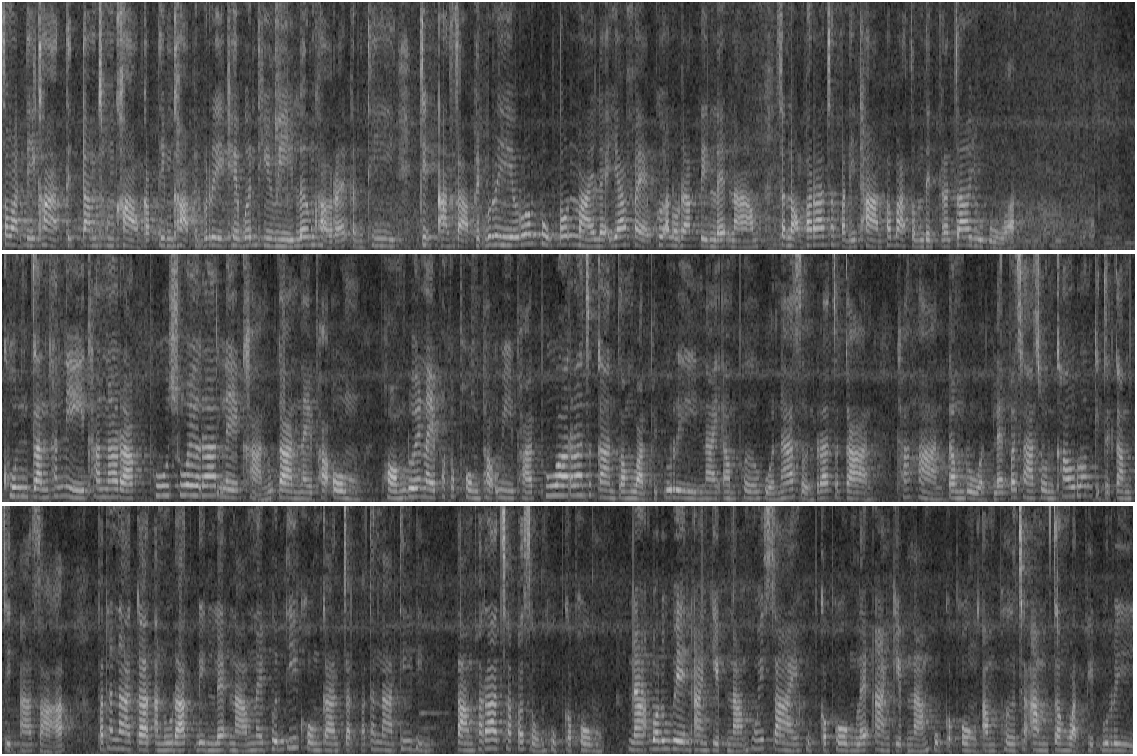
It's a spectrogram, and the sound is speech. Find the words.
สวัสดีค่ะ ติดตามชมข่าวกับทีมข่าวเพชรบุรีเคเบิลทีวี เริ่มข่าวแรกกันที่ จิตอาสาเพชรบุรี ร่วมปลูกต้นไม้และหญ้าแฝกเพื่ออนุรักษ์ดินและน้ำ สนองพระราชปณิธาน พระบาทสมเด็จพระเจ้าอยู่หัวคุณจันทนีธนรักษ์ ผู้ช่วยราชเลขานุการในพระองค์ พร้อมด้วยนายพักพงศ์ทวีพัฒน์ผู้ว่าราชการจังหวัดเพชรบุรีนายอำเภอหัวหน้าส่วนราชการ ทหาร ตำรวจ และประชาชนเข้าร่วมกิจกรรมจิตอาสา พัฒนาการอนุรักษ์ดินและน้ำในพื้นที่โครงการจัดพัฒนาที่ดิน ตามพระราชประสงค์หุบกระพงณบริเวณอ่างเก็บน้ำห้วยทราย หุบกระพง และอ่างเก็บน้ำหุบกระพงอำเภอชะอำจังหวัดเพชรบุรี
